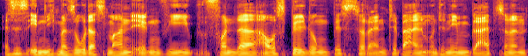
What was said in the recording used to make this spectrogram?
Es ist eben nicht mehr so, dass man irgendwie von der Ausbildung bis zur Rente bei einem Unternehmen bleibt, sondern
